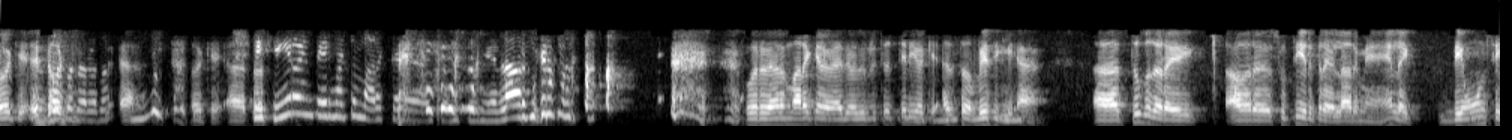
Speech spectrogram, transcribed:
ஓகே ஓகே நீ ஹீரோயின் பேர் மட்டும் மறக்க எல்லாரும். ஒரு வேளை மறைக்கிற வந்துருச்சு சரி ஓகே ஸோ பேசிக்லி தூக்குதுறை அவர் சுத்தி இருக்கிற எல்லாருமே like they won't say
